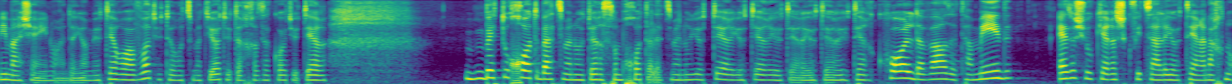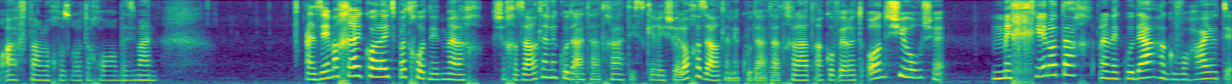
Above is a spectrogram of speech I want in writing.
ממה שהיינו עד היום. יותר אוהבות, יותר עוצמתיות, יותר חזקות, יותר בטוחות בעצמנו, יותר סומכות על עצמנו, יותר, יותר, יותר, יותר, יותר. כל דבר זה תמיד איזשהו קרש קפיצה ליותר. אנחנו אף פעם לא חוזרות אחורה בזמן. אז אם אחרי כל ההתפתחות נדמה לך שחזרת לנקודת ההתחלה, תזכרי שלא חזרת לנקודת ההתחלה, את רק עוברת עוד שיעור שמכין אותך לנקודה הגבוהה יותר,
